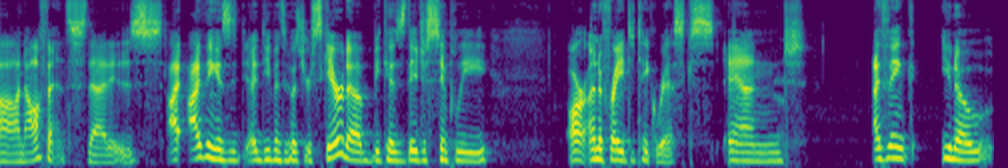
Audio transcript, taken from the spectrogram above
on offense that is I, I think is a defensive coach you're scared of because they just simply are unafraid to take risks and I think you know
